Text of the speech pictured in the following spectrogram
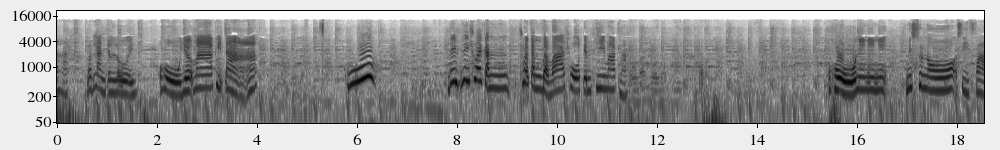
นะคะ ลดหลั่นกันเลย โอ้โห เยอะมากพี่จ๋าอู้นี่นี่ช่วยกันช่วยกันแบบว่าโชว์เต็มที่มากนะ โอ้โห นี่นี่นี่มิซุโนะสีฟ้า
